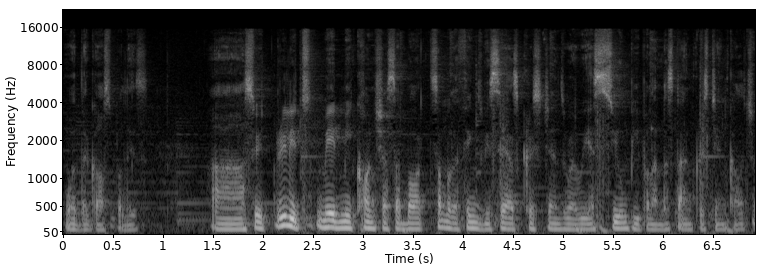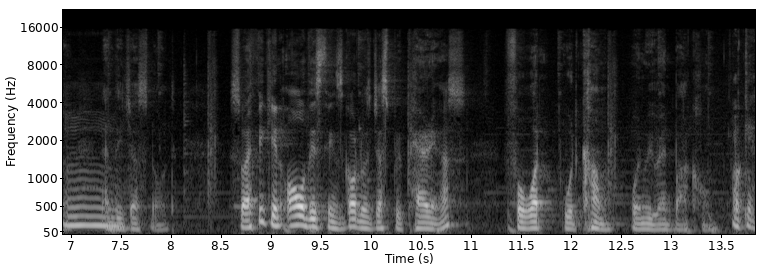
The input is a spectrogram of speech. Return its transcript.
what the gospel is. Uh, so it really made me conscious about some of the things we say as Christians, where we assume people understand Christian culture, and they just don't. So I think in all these things, God was just preparing us for what would come when we went back home. Okay.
